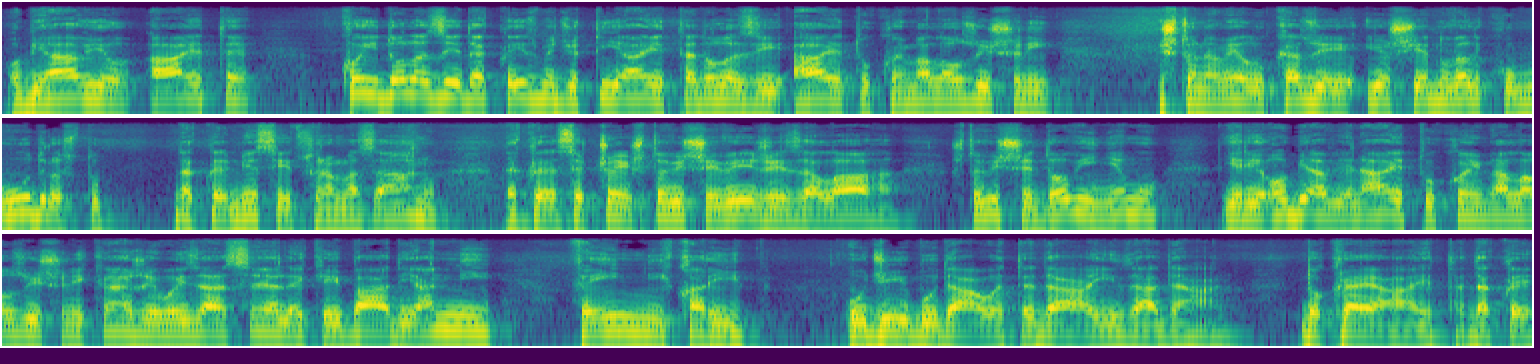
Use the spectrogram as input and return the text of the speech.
objavio ajete koji dolaze, dakle, između ti ajeta dolazi ajet u kojem Allah uzvišeni što nam je ukazuje još jednu veliku mudrost u dakle, mjesecu Ramazanu, dakle, da se čovjek što više veže za Allaha, što više dovi njemu, jer je objavljen ajet u kojem Allah uzvišeni kaže وَإِذَا سَيَلَكَ عِبَادِ أَنِّي فَإِنِّي قَرِيبٌ uđibu davete da i da dan do kraja ajeta. Dakle,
